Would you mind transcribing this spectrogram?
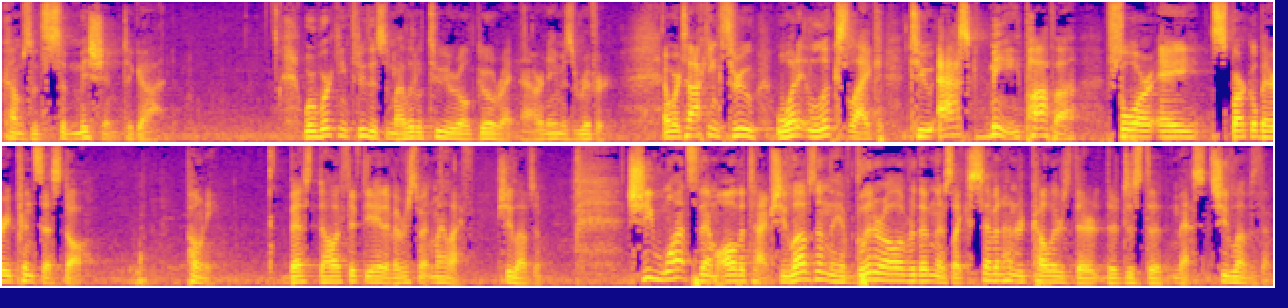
comes with submission to God. We're working through this with my little two year old girl right now. Her name is River. And we're talking through what it looks like to ask me, Papa, for a Sparkleberry Princess doll. Pony. Best $1.58 I've ever spent in my life. She loves them. She wants them all the time. She loves them. They have glitter all over them. There's like 700 colors. They're, they're just a mess. She loves them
